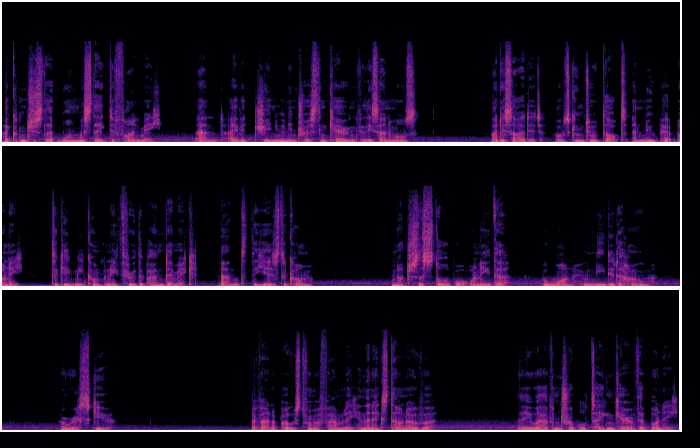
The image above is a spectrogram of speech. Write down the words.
I couldn't just let one mistake define me, and I have a genuine interest in caring for these animals. I decided I was going to adopt a new pet bunny to keep me company through the pandemic and the years to come. Not just a store bought one either, but one who needed a home. A rescue. I found a post from a family in the next town over. They were having trouble taking care of their bunny,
